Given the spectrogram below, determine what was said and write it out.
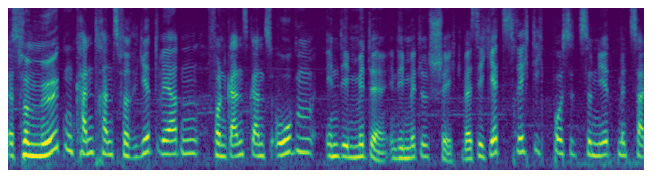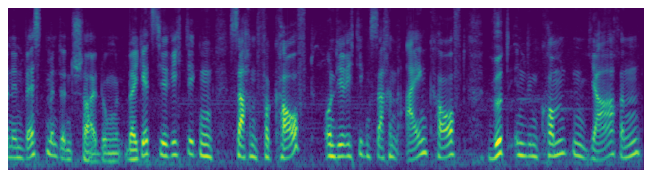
Das Vermögen kann transferiert werden von ganz, ganz oben in die Mitte, in die Mittelschicht. Wer sich jetzt richtig positioniert mit seinen Investmententscheidungen, wer jetzt die richtigen Sachen verkauft und die richtigen Sachen einkauft, wird in den kommenden Jahren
